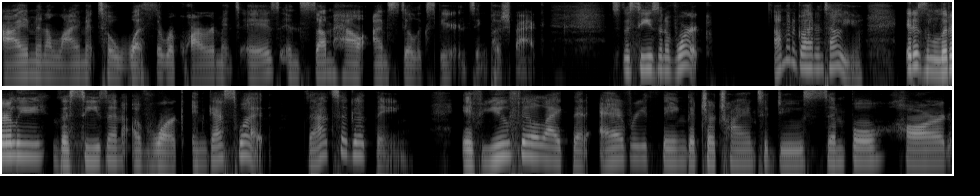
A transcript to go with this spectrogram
I'm in alignment to what the requirement is. And somehow I'm still experiencing pushback. It's the season of work. I'm going to go ahead and tell you it is literally the season of work. And guess what? That's a good thing. If you feel like that everything that you're trying to do, simple, hard,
